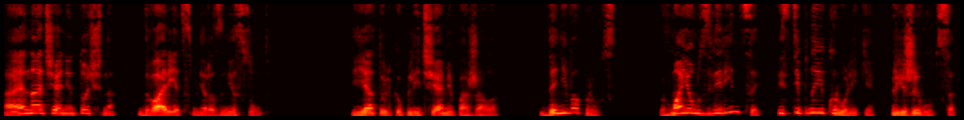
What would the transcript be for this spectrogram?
а иначе они точно дворец мне разнесут». Я только плечами пожала. Да не вопрос. В моем зверинце и степные кролики приживутся.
